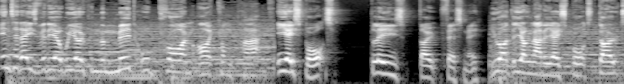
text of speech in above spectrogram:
In today's video, we open the mid or prime icon pack. EA Sports, please don't fist me. You are the young lad EA Sports. Don't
